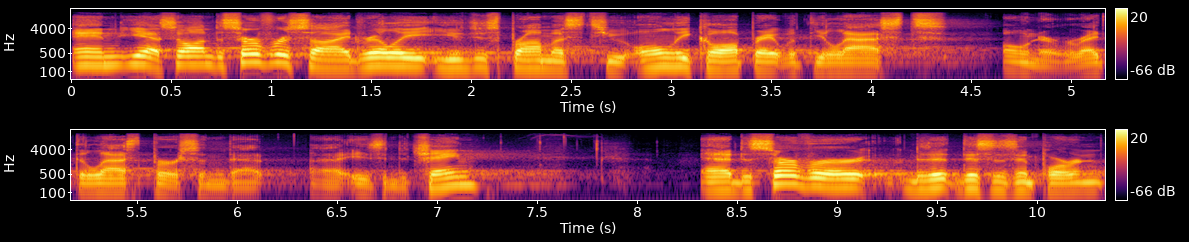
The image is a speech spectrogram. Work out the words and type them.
And yeah, so on the server side, really, you just promise to only cooperate with the last owner, right? The last person that uh, is in the chain. And the server, th this is important,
